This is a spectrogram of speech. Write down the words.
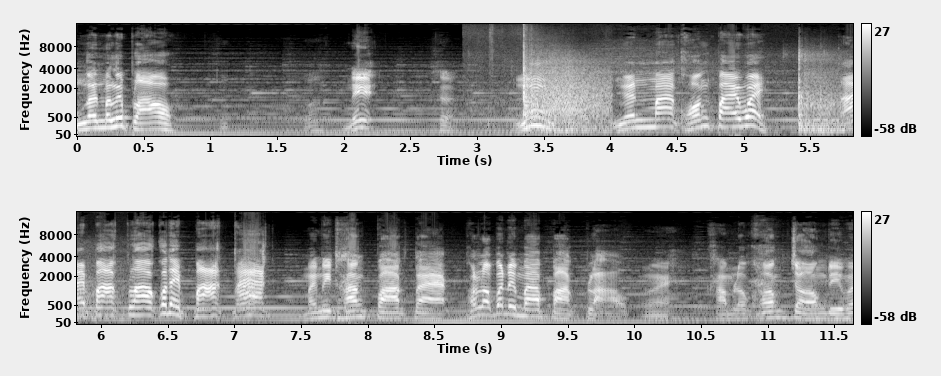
เอาเงินมาหรือเปล่า นี่อืมเงินมาของไปเว้ยได้ปากเปล่าก็ได้ปากแตก ไม่มีทางปากแตก เพราะเราไม่ได้มาปากเปล่าไงคำเราคล้องจองดีไหม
